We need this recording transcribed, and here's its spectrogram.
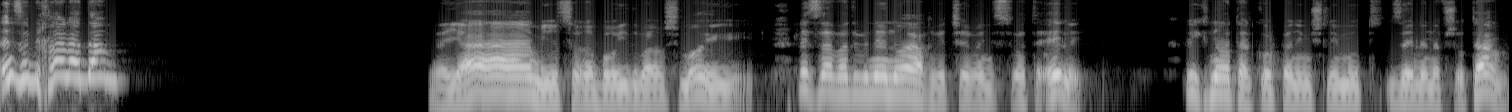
אין זה בכלל אדם. והיה מרצון הבורא ידבר שמוי לזבת בני נוח ואת שבע נשואות האלה לקנות על כל פנים שלמות זה לנפשותם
